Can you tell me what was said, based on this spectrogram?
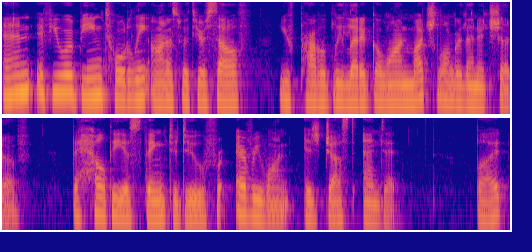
and if you are being totally honest with yourself, you've probably let it go on much longer than it should have. The healthiest thing to do for everyone is just end it. But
